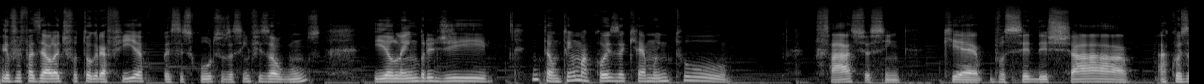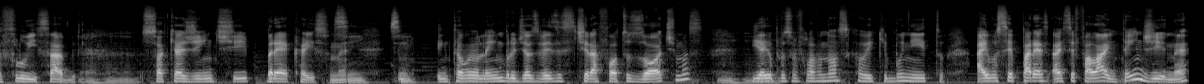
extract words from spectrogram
eu fui fazer aula de fotografia, esses cursos, assim, fiz alguns. E eu lembro de. Então, tem uma coisa que é muito fácil, assim, que é você deixar a coisa fluir, sabe? Aham. Só que a gente breca isso, né? Sim, sim. Então eu lembro de, às vezes, tirar fotos ótimas. Uhum. E aí o professor falava, nossa, Cauê, que bonito. Aí você parece. Aí você fala, ah, entendi, né?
